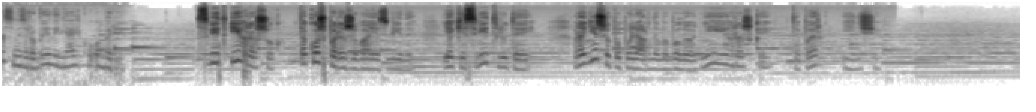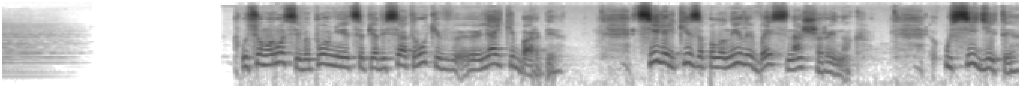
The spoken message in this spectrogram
Ось ми зробили ляльку оберіг. Світ іграшок також переживає зміни, як і світ людей. Раніше популярними були одні іграшки, тепер інші. У цьому році виповнюється 50 років е, ляльки Барбі. Ці ляльки заполонили весь наш ринок. Усі діти,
